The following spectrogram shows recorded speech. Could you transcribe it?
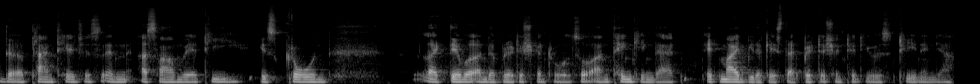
the plantages in Assam where tea is grown like they were under British control. So I'm thinking that it might be the case that British introduced tea in India.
